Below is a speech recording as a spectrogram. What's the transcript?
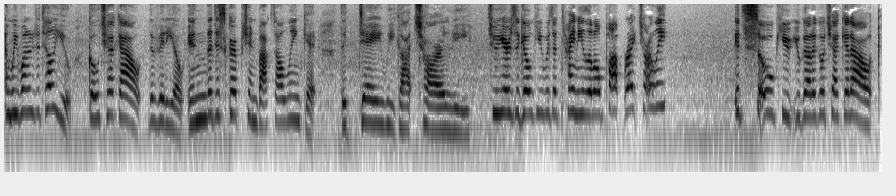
and we wanted to tell you, go check out the video in the description box. I'll link it. The day we got Charlie. Two years ago, he was a tiny little pup, right, Charlie? It's so cute. You gotta go check it out.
